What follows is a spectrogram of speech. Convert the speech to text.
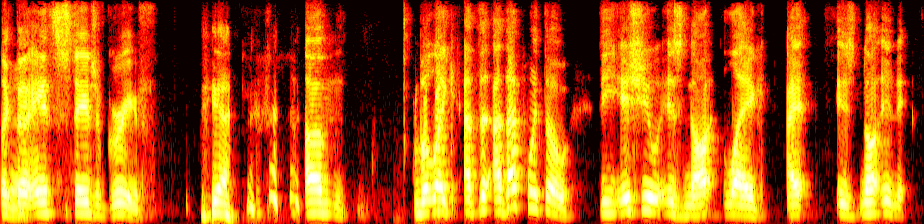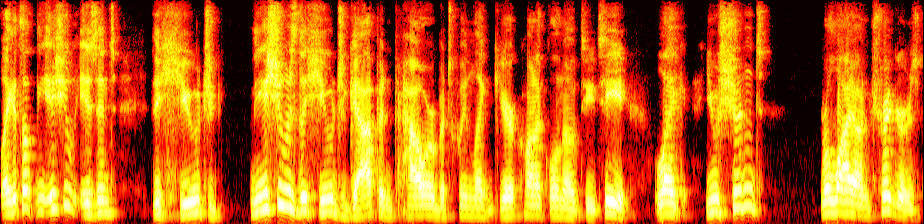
like Yeah. the eighth stage of grief. yeah, Um, but like at the at that point though, the issue is not like I is not in like it's not the issue isn't the huge the issue is the huge gap in power between like Gear Chronicle and OTT. Like you shouldn't rely on triggers.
